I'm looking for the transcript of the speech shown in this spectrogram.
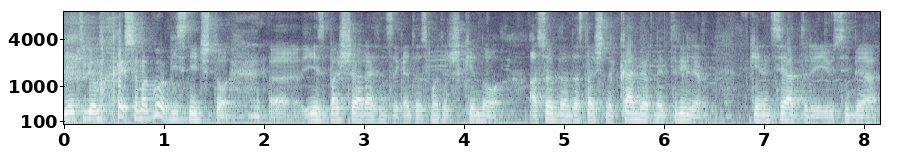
Я тебе, конечно, могу объяснить, что э, есть большая разница, когда ты смотришь кино, особенно достаточно камерный триллер в кинотеатре и у себя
